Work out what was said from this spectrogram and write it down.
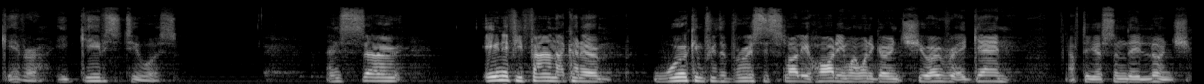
giver. He gives to us. And so, even if you found that kind of working through the verses slightly harder, you might want to go and chew over it again after your Sunday lunch.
